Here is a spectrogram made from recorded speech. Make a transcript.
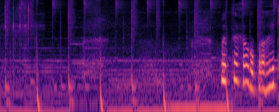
What the hell, bud?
